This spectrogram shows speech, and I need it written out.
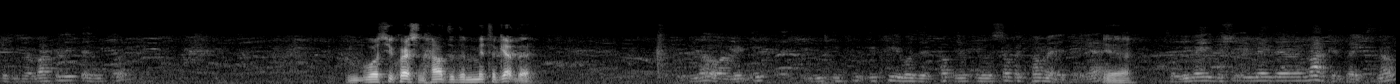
Should you mavakel it as it were? What's your question? How did the mitzvah get there? No, I mean, if, if, if he was a, if he was Sophic Tomer, yeah? Yeah. So he made the, sh- he made the marketplace, no?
